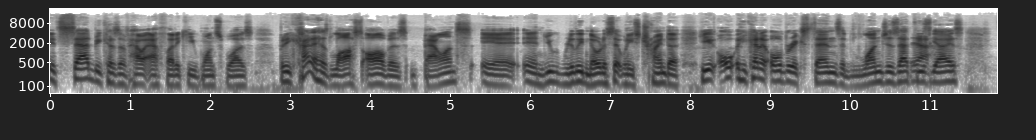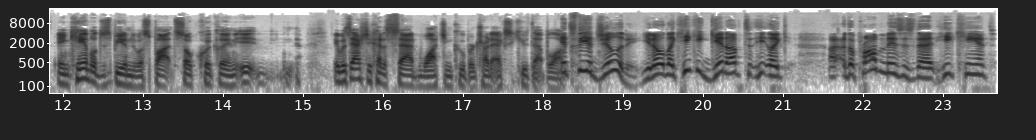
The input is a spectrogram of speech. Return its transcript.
it's sad because of how athletic he once was, but he kind of has lost all of his balance, and, and you really notice it when he's trying to. He oh, he kind of overextends and lunges at Yeah. these guys, and Campbell just beat him to a spot so quickly, and it. It was actually kind of sad watching Cooper try to execute that block. It's the agility, you know. Like he could get up to he like. Uh, the problem is, is that he can't.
